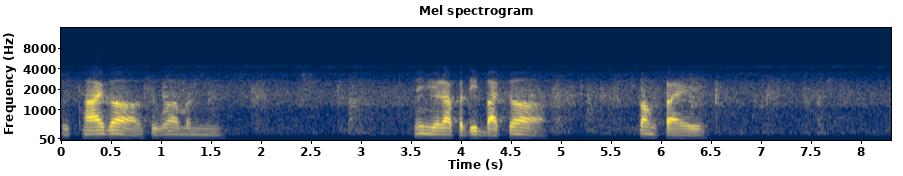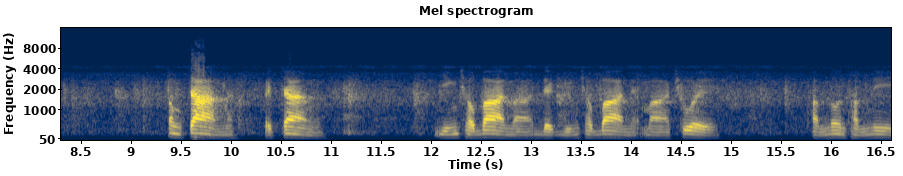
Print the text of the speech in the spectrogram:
สุดท้ายก็รู้สึกว่ามัน ไม่มีเวลาปฏิบัติก็ ต้องไป ต้องจ้างนะไปจ้าง หญิงชาวบ้านมา เด็กหญิงชาวบ้านเนี่ยมาช่วยทำโน่นทำนี่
